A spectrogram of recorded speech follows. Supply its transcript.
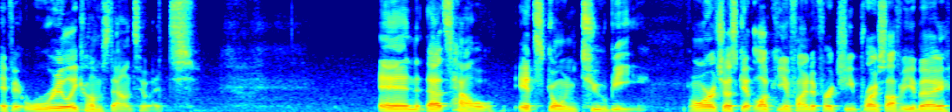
if it really comes down to it. And that's how it's going to be. Or just get lucky and find it for a cheap price off of eBay.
